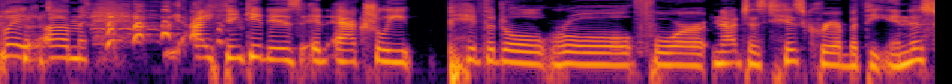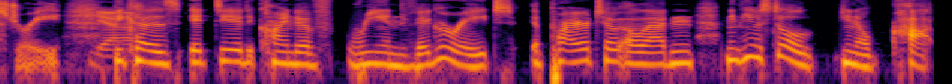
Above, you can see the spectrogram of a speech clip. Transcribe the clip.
But um, I think it is an actually pivotal role for not just his career, but the industry yeah. because it did kind of reinvigorate uh, prior to Aladdin. I mean, he was still, you know, hot.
